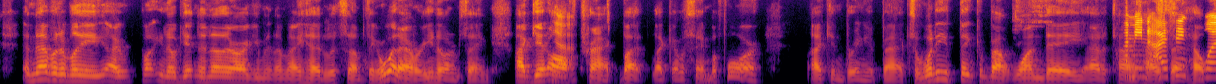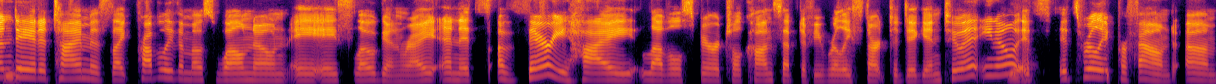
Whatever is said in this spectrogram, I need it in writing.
inevitably I you know get in another argument in my head with something or whatever, you know what I'm saying. I get yeah. off track, but like I was saying before, I can bring it back. So what do you think about one day at a time? I mean, I think one you? day at a time is like probably the most well-known AA slogan, right? And it's a very high level spiritual concept if you really start to dig into it, you know, yeah. it's it's really profound. Um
